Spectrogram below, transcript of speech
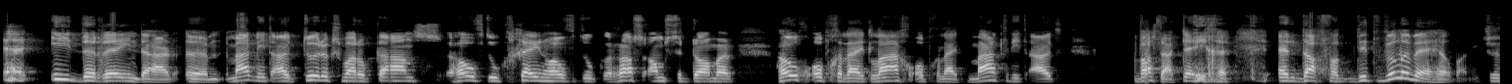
iedereen daar. ehm, maakt niet uit. Turks, Marokkaans, hoofddoek, geen hoofddoek, ras Amsterdammer. Hoog opgeleid, laag opgeleid. Maakt niet uit. Was daar tegen. En dacht van, dit willen we helemaal niet.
